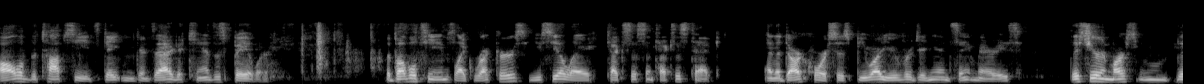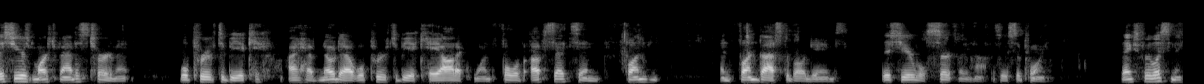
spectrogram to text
all of the top seeds, Dayton, Gonzaga, Kansas, Baylor, the bubble teams like Rutgers, UCLA, Texas, and Texas Tech, and the dark horses BYU, Virginia, and St. Mary's, this year in March, this year's March Madness tournament will prove to be a, I have no doubt, will prove to be a chaotic one, full of upsets and fun, and fun basketball games. This year will certainly not disappoint. Thanks for listening.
